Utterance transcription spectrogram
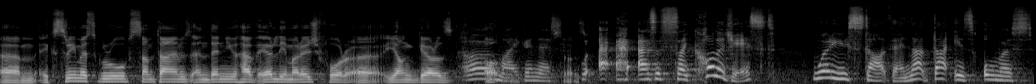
um, extremist groups sometimes, and then you have early marriage for uh, young girls. Oh, oh my goodness. So, well, as a psychologist, where do you start then? That, that is almost,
